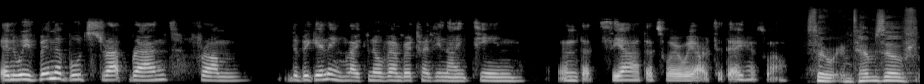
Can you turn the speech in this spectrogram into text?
And we've been a bootstrap brand from the beginning, like November 2019. And that's, yeah, that's where we are today as well. So, in terms of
